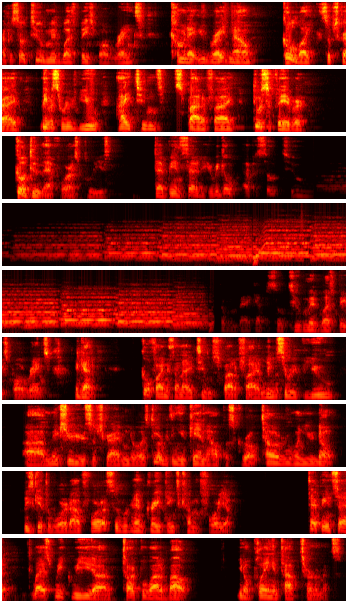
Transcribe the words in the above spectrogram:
Episode 2 Midwest Baseball Ranks coming at you right now. Go like, subscribe, leave us a review, iTunes, Spotify. Do us a favor. Go do that for us, please. That being said, here we go. Episode 2. Coming back, episode 2 Midwest Baseball Ranks. Again, go find us on iTunes, Spotify. Leave us a review uh, make sure you're subscribing to us. Do everything you can to help us grow. Tell everyone you know. Please get the word out for us, and we're going to have great things coming for you. That being said, last week we uh, talked a lot about you know playing in top tournaments,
